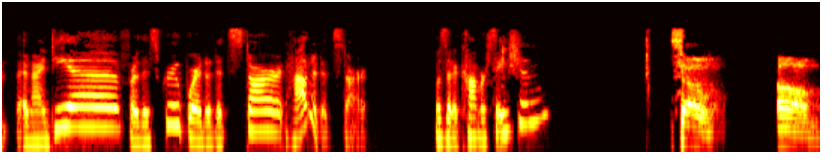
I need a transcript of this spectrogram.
an idea for this group? Where did it start? How did it start? Was it a conversation? So, um,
